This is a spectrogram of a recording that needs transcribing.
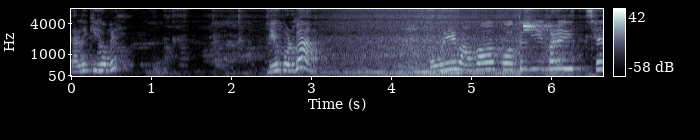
তাহলে কি হবে? বিয়ে করবা? ওরে বাবা কত বিয়ে করার ইচ্ছা।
